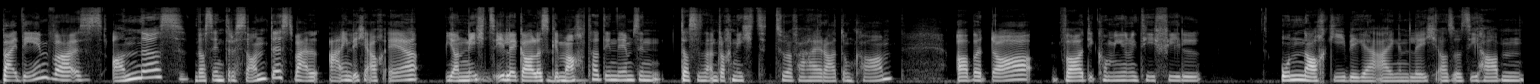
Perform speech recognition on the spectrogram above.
Bei dem war es anders, was interessant ist, weil eigentlich auch er ja nichts Illegales gemacht hat, in dem Sinn, dass es einfach nicht zur Verheiratung kam. Aber da war die Community viel unnachgiebiger eigentlich. Also sie haben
